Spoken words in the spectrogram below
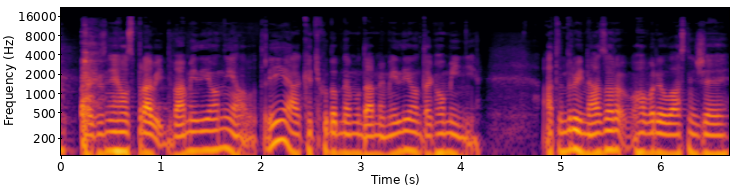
tak z neho spraví 2 milióny alebo 3 a keď chudobnému dáme milión, tak ho minie. A ten druhý názor hovoril vlastne, že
